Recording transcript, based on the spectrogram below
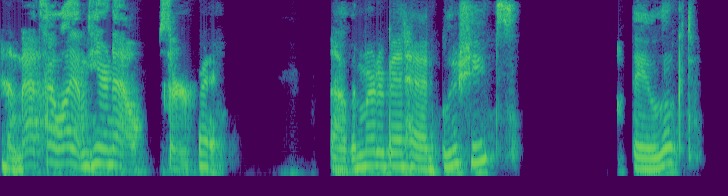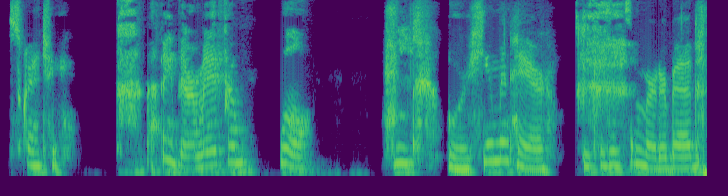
And that's how I am here now, sir. Right. Uh, the murder bed had blue sheets. They looked scratchy. I think they were made from wool. Or human hair because it's a murder bed.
